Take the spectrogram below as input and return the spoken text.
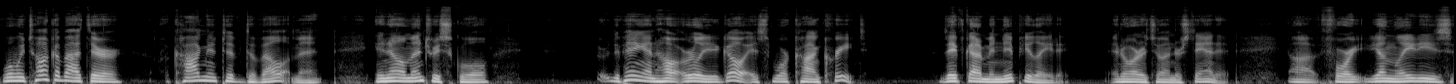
when we talk about their cognitive development in elementary school, depending on how early you go, it's more concrete. They've got to manipulate it in order to understand it. Uh, for young ladies,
